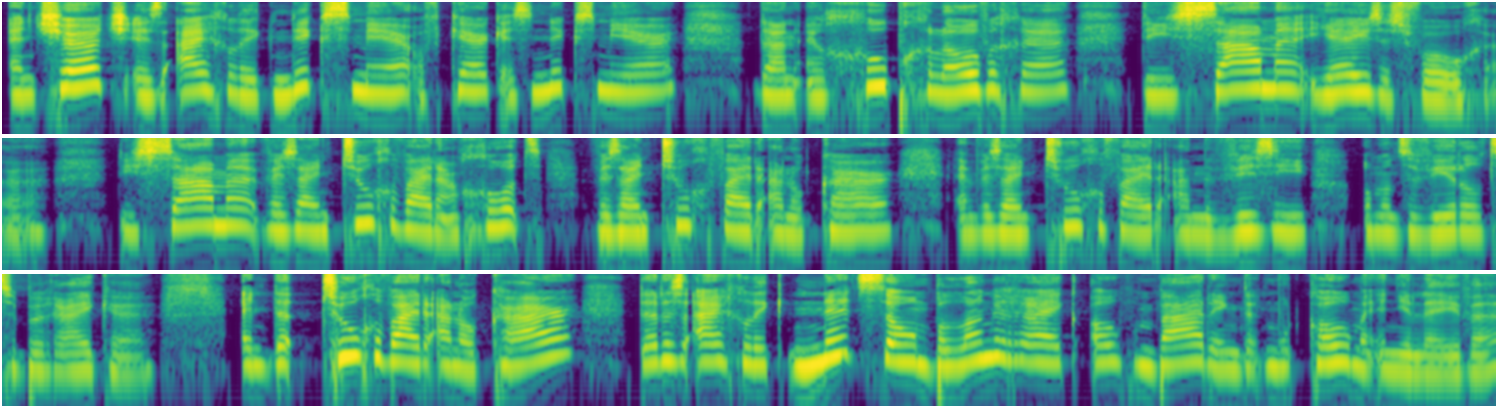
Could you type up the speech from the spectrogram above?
En church is eigenlijk niks meer, of kerk is niks meer dan een groep gelovigen die samen Jezus volgen. Die samen, we zijn toegewijd aan God, we zijn toegewijd aan elkaar en we zijn toegewijd aan de visie om onze wereld te bereiken. En dat toegewijd aan elkaar, dat is eigenlijk net zo'n belangrijk openbaring dat moet komen in je leven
